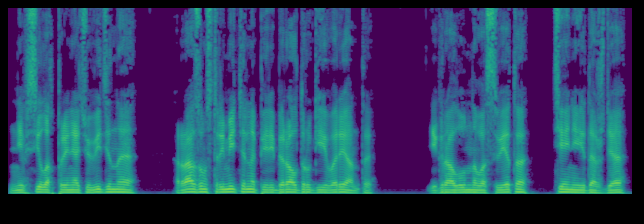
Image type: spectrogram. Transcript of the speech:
Не в силах принять увиденное, разум стремительно перебирал другие варианты. Игра лунного света, тени и дождя —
